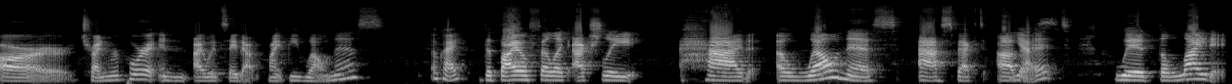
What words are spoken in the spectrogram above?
our trend report? And I would say that might be wellness. Okay. The biophilic actually had a wellness aspect of yes. it with the lighting.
